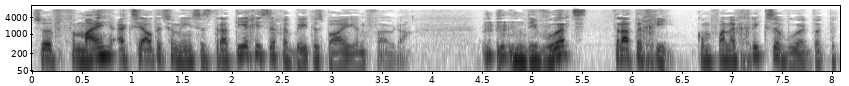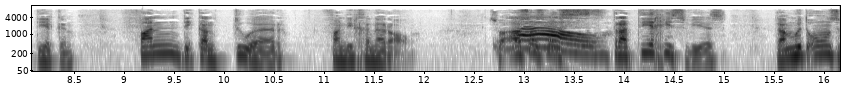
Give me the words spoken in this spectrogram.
So vir my, ek sê altyd vir mense, strategiese gebed is baie eenvoudig. die woord strategie kom van 'n Griekse woord wat beteken van die kantoor van die generaal. So as wow. ons wil strategies wees, dan moet ons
